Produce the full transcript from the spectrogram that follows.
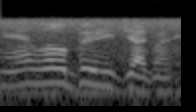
Yeah, a little booty juggling.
